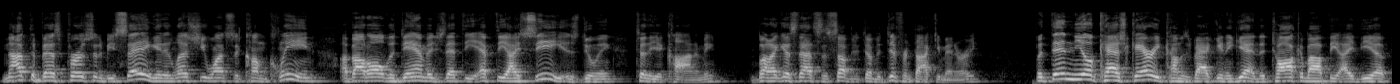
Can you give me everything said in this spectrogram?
not the best person to be saying it unless she wants to come clean about all the damage that the FDIC is doing to the economy. But I guess that's the subject of a different documentary. But then Neel Kashkari comes back in again to talk about the idea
